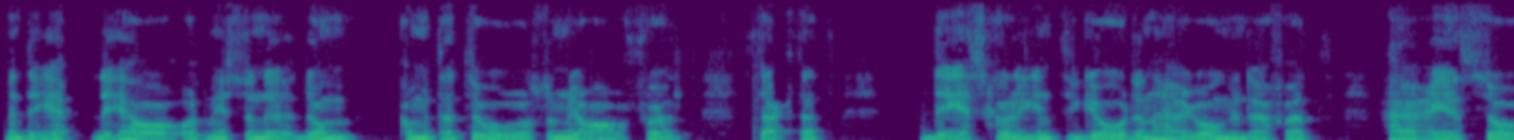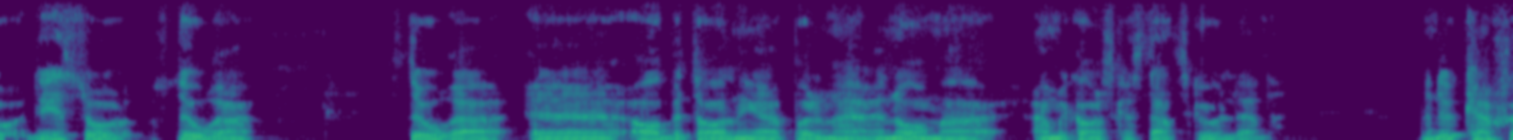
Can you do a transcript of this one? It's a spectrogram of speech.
Men det, det har åtminstone de kommentatorer som jag har följt sagt att det skulle inte gå den här gången därför att här är så, det är så stora stora eh, avbetalningar på den här enorma amerikanska statsskulden. Men du kanske...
